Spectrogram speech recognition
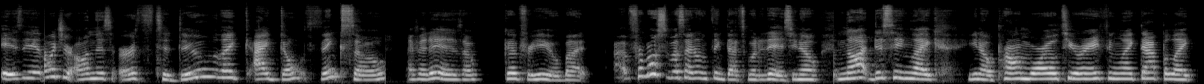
is it what you're on this earth to do? Like I don't think so. If it is oh good for you but uh, for most of us I don't think that's what it is you know? Not dissing like you know prom royalty or anything like that but like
